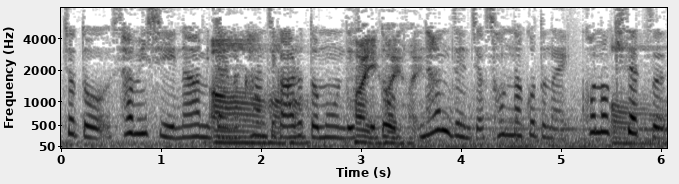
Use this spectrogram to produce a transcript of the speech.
ちょっと寂しいな、みたいな感じがあると思うんですけど、南禅寺はそんなことない。この季節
